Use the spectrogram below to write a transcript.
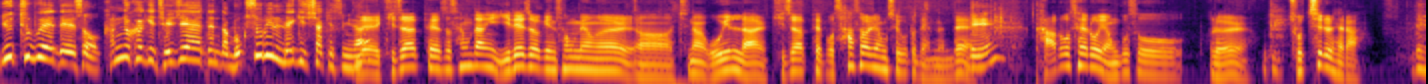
유튜브에 대해서 강력하게 제재해야 된다 목소리를 내기 시작했습니다. 네, 기자협회에서 상당히 이례적인 성명을 어, 지난 5일날 기자협회보 사설 형식으로 냈는데 네. 가로 세로 연구소를 네. 조치를 해라. 네.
